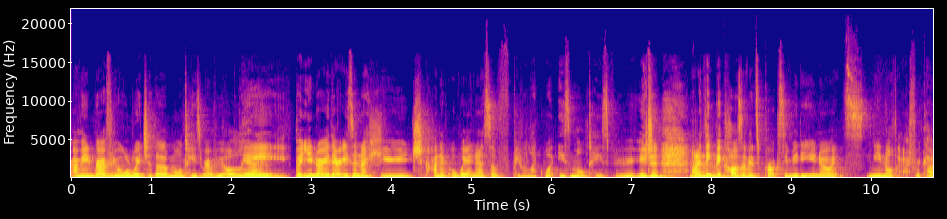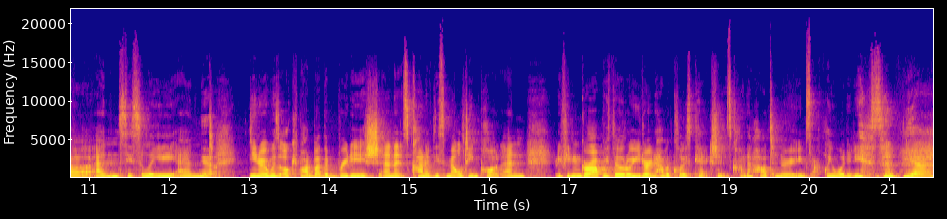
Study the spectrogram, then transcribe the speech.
I mean, ravioli, which are the Maltese ravioli. Yeah. But, you know, there isn't a huge kind of awareness of people like, what is Maltese food? and I think mm. because of its proximity, you know, it's near North Africa and Sicily and, Yeah. you know, was occupied by the British and it's kind of this melting pot. And if you didn't grow up with it or you don't have a close connection, it's kind of hard to know exactly what it is. Yeah.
